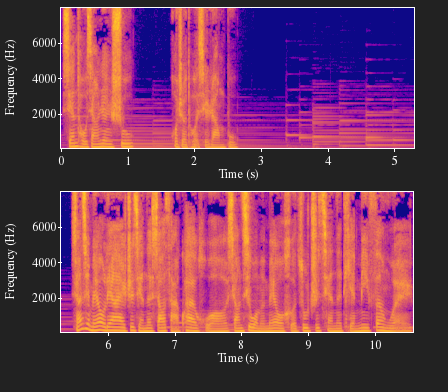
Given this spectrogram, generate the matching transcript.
先投降认输，或者妥协让步。想起没有恋爱之前的潇洒快活，想起我们没有合租之前的甜蜜氛围，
